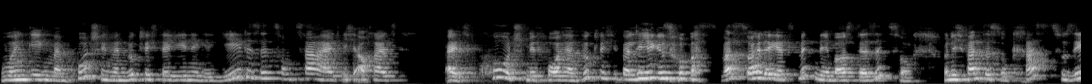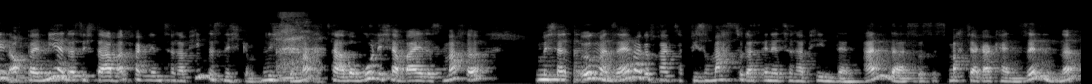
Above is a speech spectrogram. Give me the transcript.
Wohingegen beim Coaching, wenn wirklich derjenige jede Sitzung zahlt, ich auch als als Coach mir vorher wirklich überlege, so was, was soll der jetzt mitnehmen aus der Sitzung? Und ich fand das so krass zu sehen, auch bei mir, dass ich da am Anfang in den Therapien das nicht, nicht gemacht habe, obwohl ich ja beides mache. Und mich dann irgendwann selber gefragt habe, wieso machst du das in den Therapien denn anders? Das ist, macht ja gar keinen Sinn, ne?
